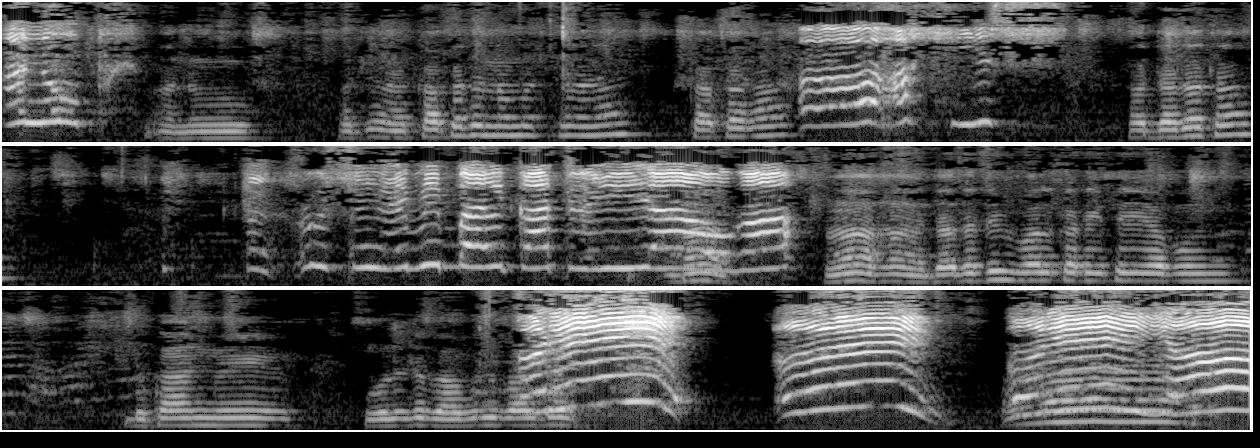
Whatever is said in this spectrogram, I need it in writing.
अनूप। अनूप। अच्छा काका का नाम क्या है? काका का? आशीष। और दादा था उसने भी बाल काट लिया हाँ। होगा। हाँ हाँ दादा से भी बाल काटे थे अपन दुकान में। बोले थे बाबू जी बाल अरे! काट अरे! अरे हाँ। यार!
